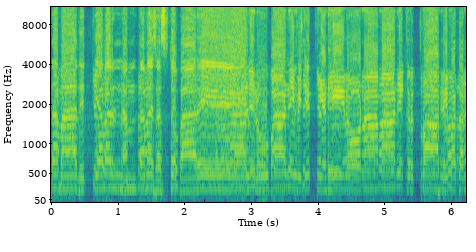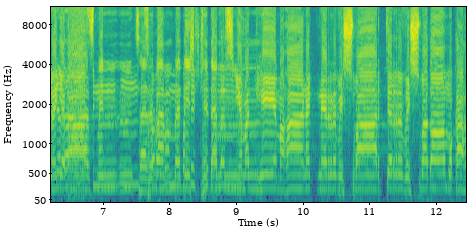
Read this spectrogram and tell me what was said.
तमादित्यवर्णम् तमसस्तु पारे। रूपाणि विजित्य धीरो नामानि कृत्वाभिपतन यदास्मिन् सर्वम् प्रतिष्ठितम् तस्य मध्ये महानग्निर्विश्वार्चिर्विश्वतो मुखः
